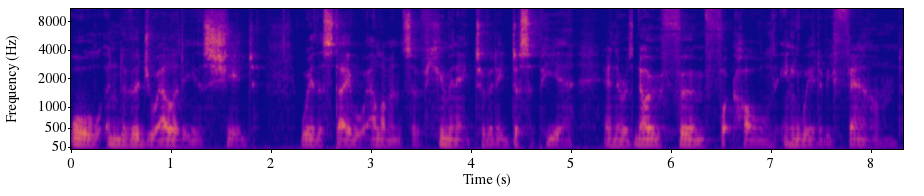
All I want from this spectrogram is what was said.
all individuality is shed, where the stable elements of human activity disappear and there is no firm foothold anywhere to be found.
